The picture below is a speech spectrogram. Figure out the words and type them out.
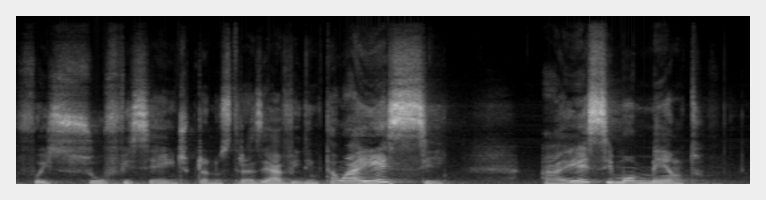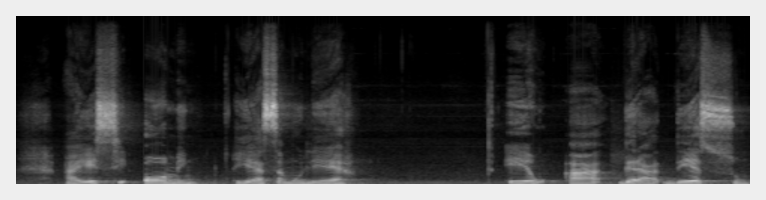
Foi suficiente para nos trazer a vida. Então, a esse, a esse momento, a esse homem e essa mulher, eu agradeço,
